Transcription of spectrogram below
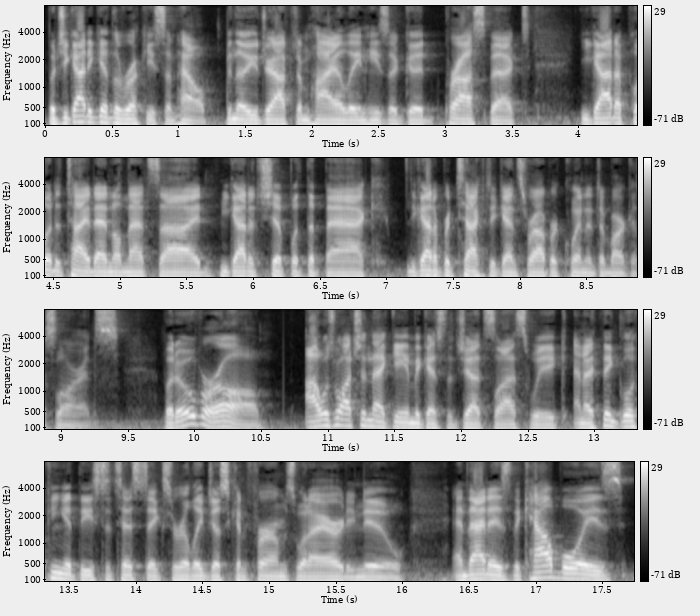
but you got to give the rookie some help. Even though you draft him highly and he's a good prospect, you got to put a tight end on that side. You got to chip with the back. You got to protect against Robert Quinn and Demarcus Lawrence. But overall, I was watching that game against the Jets last week, and I think looking at these statistics really just confirms what I already knew. And that is the Cowboys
